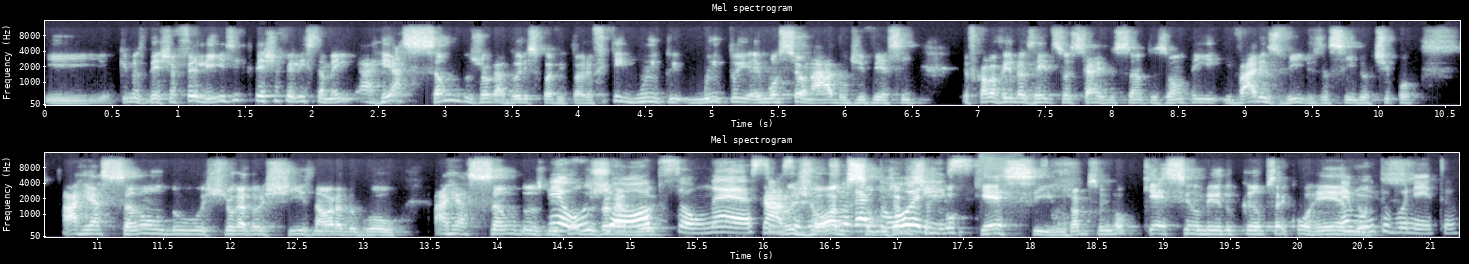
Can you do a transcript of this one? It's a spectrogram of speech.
e o que nos deixa feliz e que deixa feliz também a reação dos jogadores com a vitória. Eu fiquei muito, muito emocionado de ver assim. Eu ficava vendo as redes sociais do Santos ontem e, vários vídeos assim do tipo a reação do jogador X na hora do gol, a reação dos, Meu, o Jobson, né? Assim, Cara, o Jobson, o Jobson enlouquece, o Jobson enlouquece no meio do campo, sai correndo. É muito bonito.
